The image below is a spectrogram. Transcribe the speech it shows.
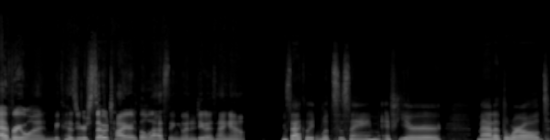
everyone because you're so tired, the last thing you want to do is hang out. Exactly. What's the saying? If you're mad at the world,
